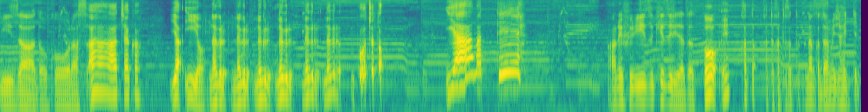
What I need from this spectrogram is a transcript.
ウィザード、コーラス。あー、あっちゃうか。いや、いいよ。殴る、殴る、殴る、殴る、殴る、殴る。もうちょっと。いやー、待ってー。あれフリーズ削りだと、おえ勝った勝った勝った勝った。なんかダメージ入ってる。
